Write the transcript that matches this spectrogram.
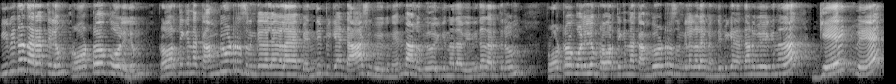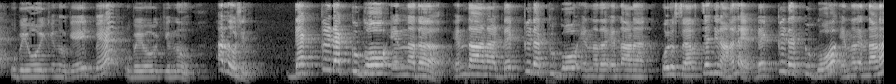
വിവിധ തരത്തിലും പ്രോട്ടോകോളിലും പ്രവർത്തിക്കുന്ന കമ്പ്യൂട്ടർ ശൃംഖലകളെ ബന്ധിപ്പിക്കാൻ ഡാഷ് ഉപയോഗിക്കുന്നു. എന്താണ് ഉപയോഗിക്കുന്നത്? വിവിധ തരത്തിലും പ്രോട്ടോകോളിലും പ്രവർത്തിക്കുന്ന കമ്പ്യൂട്ടർ ശൃംഖലകളെ ബന്ധിപ്പിക്കാൻ എന്താണ് ഉപയോഗിക്കുന്നത്? ഗേറ്റ് വേ ഉപയോഗിക്കുന്നു. ഗേറ്റ് വേ ഉപയോഗിക്കുന്നു. അടുത്ത ക്വസ്റ്റ്യൻ ഡെക്ക് ഡെക്ക് ഗോ എന്നത്. എന്താണ് ഡെക്ക് ഡെക്ക് ഗോ എന്നത്? എന്താണ്? ഒരു സെർച്ച് എഞ്ചിൻ ആണ് അല്ലെ? ഡെക്ക് ഡെക്ക് ഗോ എന്നത് എന്താണ്?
